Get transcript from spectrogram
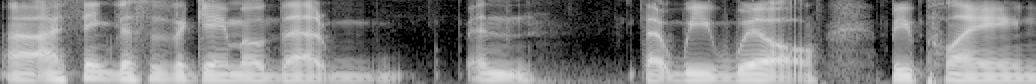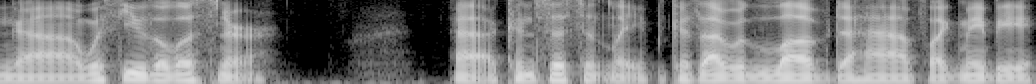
Uh, I think this is the game mode that in that we will be playing uh, with you the listener uh, consistently because I would love to have like maybe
